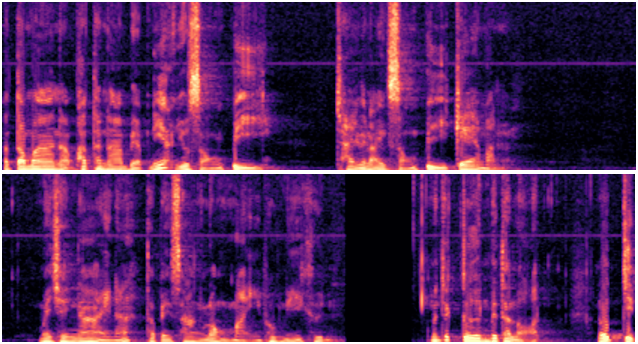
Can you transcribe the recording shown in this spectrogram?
อาตมาน่ะพัฒนาแบบเนี้ยอยู่สองปี ใช้เวลาอีกสองปีแก้มัน ไม่ใช่ง่ายนะ ถ้าไปสร้างร่องใหม่พวกนี้ขึ้น มันจะเกินไปตลอด แล้วจิต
